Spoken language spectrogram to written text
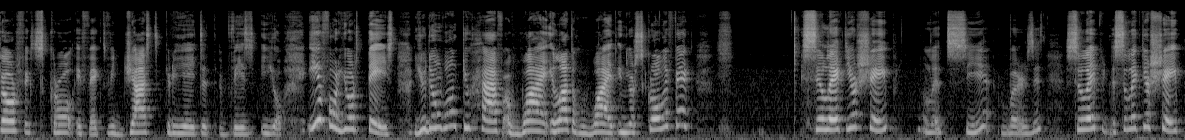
perfect scroll effect we just created with you. If for your taste you don't want to have a white a lot of white in your scroll effect select your shape. Let's see where is it? Select select your shape.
